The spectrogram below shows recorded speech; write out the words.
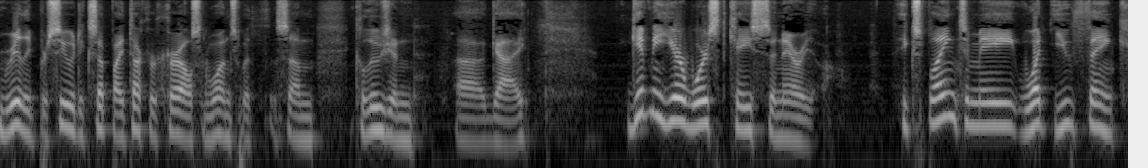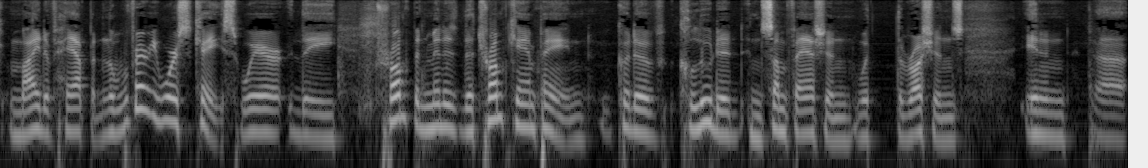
really pursued except by Tucker Carlson once with some collusion uh, guy. Give me your worst case scenario. Explain to me what you think might have happened. The very worst case where the Trump admini- the Trump campaign could have colluded in some fashion with the Russians in uh,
